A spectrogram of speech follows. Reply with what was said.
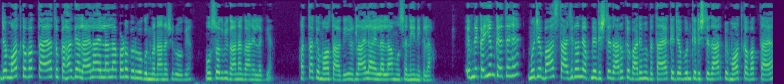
جب موت کا وقت آیا تو کہا گیا، لا الہ الا اللہ پڑھو، پھر وہ گنگنانا شروع ہو گیا۔ اس وقت بھی گانا گانے لگ گیا۔ حتیٰ کہ موت آ گئی اور لا الہ الا اللہ منہ سے نہیں نکلا۔ ابن کئیم کہتے ہیں، مجھے بعض تاجروں نے اپنے رشتے داروں کے بارے میں بتایا کہ جب ان کے رشتے دار پہ موت کا وقت آیا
